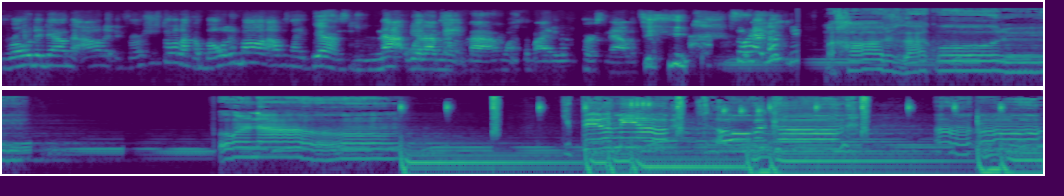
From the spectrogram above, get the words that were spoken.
rolled it down the aisle at the grocery store like a bowling ball, I was like, this Yeah. is not what I meant by I want somebody with personality. so have you been My heart is like water pouring out. You build me up to overcome. Uh-uh.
